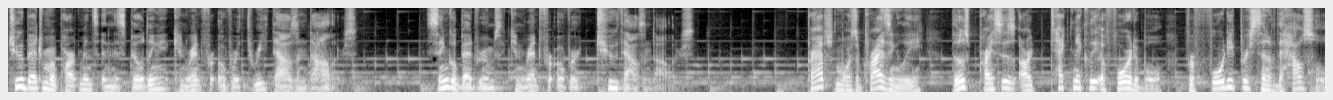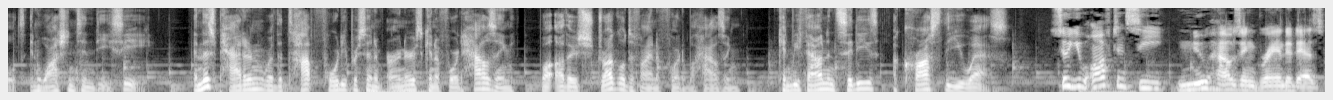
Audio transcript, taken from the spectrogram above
Two bedroom apartments in this building can rent for over $3,000. Single bedrooms can rent for over $2,000. Perhaps more surprisingly, those prices are technically affordable for 40% of the households in Washington, D.C. And this pattern, where the top 40% of earners can afford housing while others struggle to find affordable housing, can be found in cities across the US. So you often see new housing branded as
